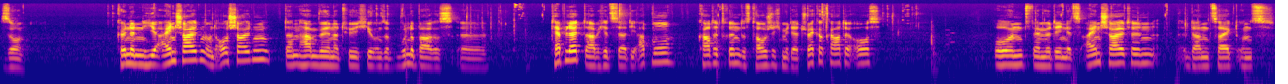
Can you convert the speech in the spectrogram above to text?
So. Können hier einschalten und ausschalten. Dann haben wir natürlich hier unser wunderbares äh, Tablet. Da habe ich jetzt ja die Atmo-Karte drin. Das tausche ich mit der Tracker-Karte aus. Und wenn wir den jetzt einschalten, dann zeigt uns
